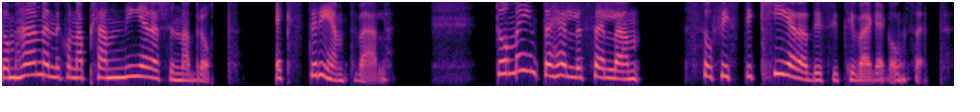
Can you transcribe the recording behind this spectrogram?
De här människorna planerar sina brott extremt väl. De är inte heller sällan sofistikerade i sitt tillvägagångssätt.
